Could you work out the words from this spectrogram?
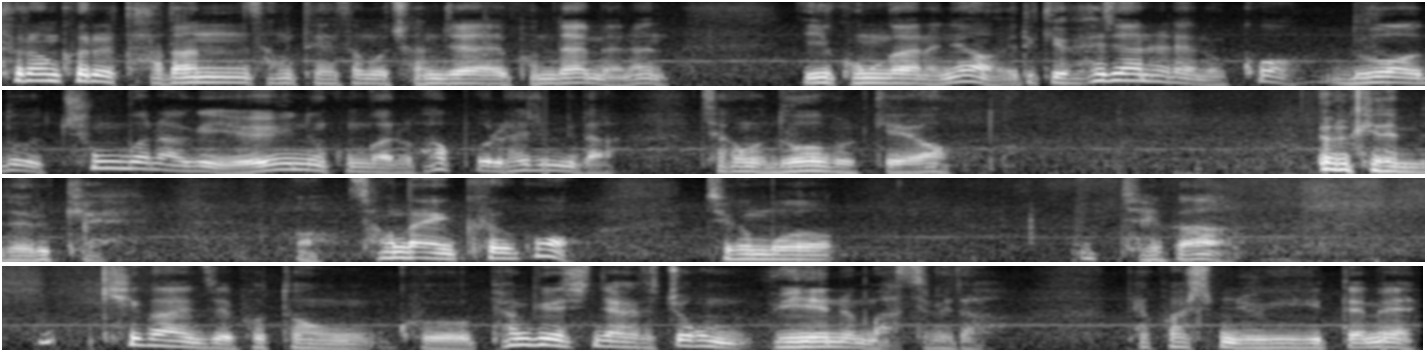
트렁크를 닫은 상태에서 뭐 전자에 본다면은 이 공간은요 이렇게 회전을 해 놓고 누워도 충분하게 여유 있는 공간을 확보를 해줍니다. 제가 한번 누워 볼게요. 이렇게 됩니다. 이렇게 어, 상당히 크고 지금 뭐 제가 키가 이제 보통 그 평균 신장에서 조금 위에는 맞습니다. 186이기 때문에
